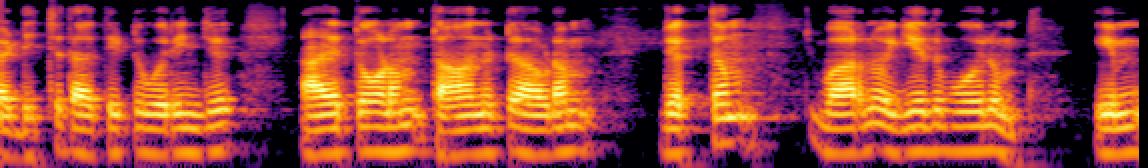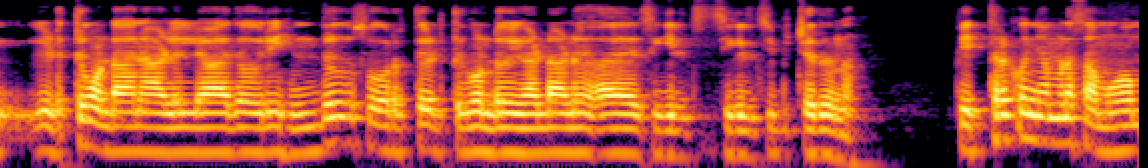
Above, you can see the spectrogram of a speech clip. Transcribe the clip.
അടിച്ച് താത്തിയിട്ട് ഒരിഞ്ച് ആഴത്തോളം താന്നിട്ട് അവിടെ രക്തം വാർന്നു വൈകിയത് പോലും എടുത്തു കൊണ്ടുപോകാൻ ആളില്ലാതെ ഒരു ഹിന്ദു സുഹൃത്ത് എടുത്തു കൊണ്ടുപോയിക്കാണ്ടാണ് ചികിത്സ ചികിത്സിപ്പിച്ചതെന്ന്. അപ്പം ഇത്രക്കും നമ്മുടെ സമൂഹം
